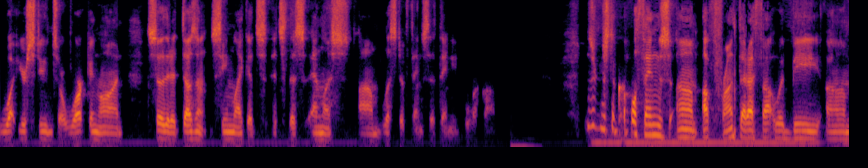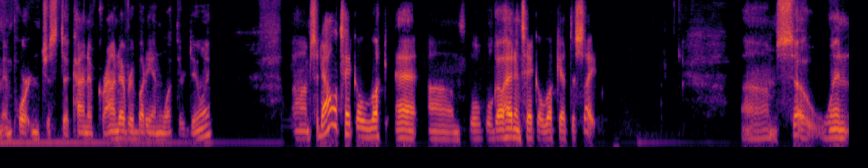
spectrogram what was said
what your students are working on so that it doesn't seem like it's it's this endless um, list of things that they need to work on. Those are just a couple things um, up front that I thought would be um, important just to kind of ground everybody in what they're doing. Um, so now we'll take a look at, um, we'll, we'll go ahead and take a look at the site. Um, so when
